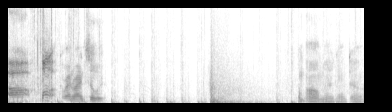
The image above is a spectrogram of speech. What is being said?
Oh, fuck! I ran right into it. Come on, man. God damn.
